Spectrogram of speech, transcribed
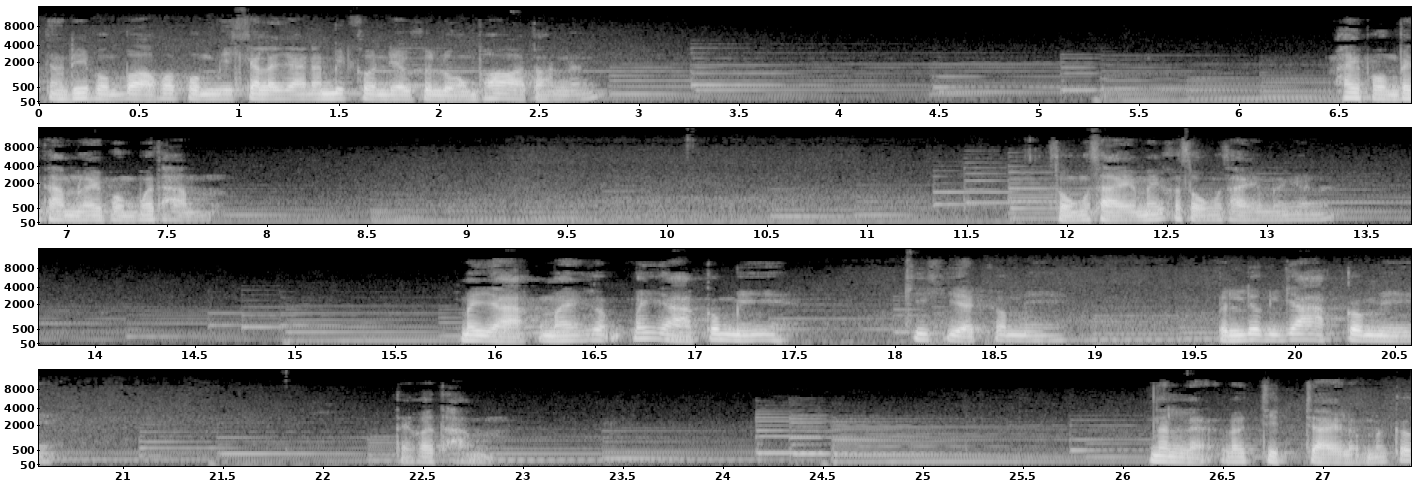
อย่างที่ผมบอกว่าผมมีกัลยาณมิตรคนเดียวคือหลวงพ่อตอนนั้น ให้ผมไปทำอะไรผมก็ทำ สงสัยไหมก็สงสัยเหมือนกันนะไม่อยากไหมก็ไม่อยากก็มี ขี้เกียจก็มี เป็นเรื่องยากก็มี แต่ก็ทำนั่นแหละ แล้วจิตใจเรามันก็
